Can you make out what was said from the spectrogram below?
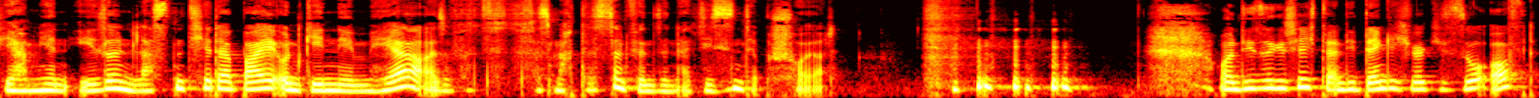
Die haben hier einen Esel, ein Lastentier dabei und gehen nebenher. Also was, was macht das denn für einen Sinn? Also die sind ja bescheuert. und diese Geschichte, an die denke ich wirklich so oft,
